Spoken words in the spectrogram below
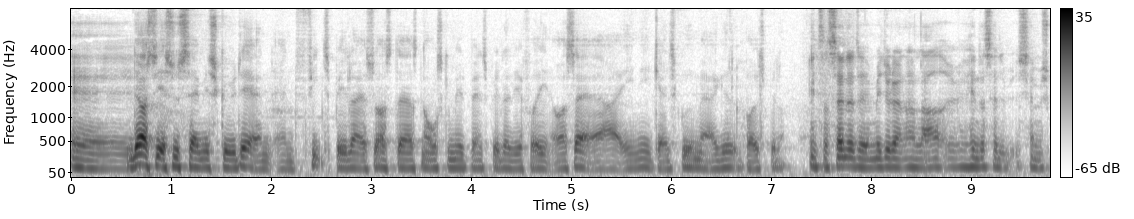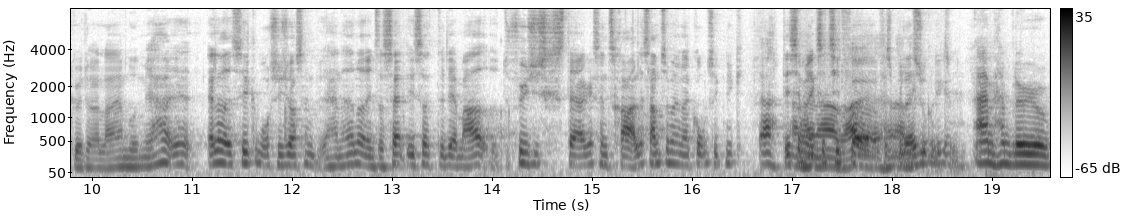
Øh, Det er også, jeg synes, Sami Skytte er en, er en fin spiller. Jeg synes også, deres norske midtbanespiller, de har fået ind, også er egentlig en ganske udmærket boldspiller. interessant, at øh, Midtjylland har lejet, øh, henter sig Sami Skytte og leger mod. Men jeg har jeg, allerede Silkeborg, synes jeg også, han, han havde noget interessant i sig. Det der meget fysisk stærke, centrale, samtidig med, at han har god teknik. Ja, Det er simpelthen ikke så tit for, for spillere i Superligaen. Nej, men han blev jo,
